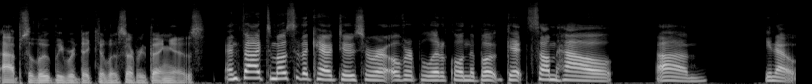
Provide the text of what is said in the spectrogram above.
absolutely ridiculous everything is. In fact, most of the characters who are over political in the book get somehow, um, you know,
